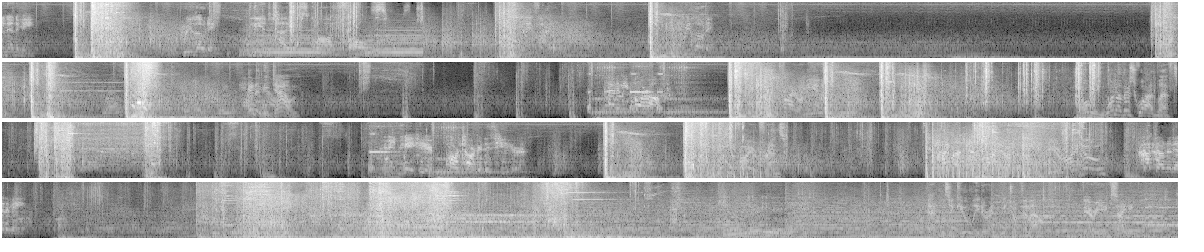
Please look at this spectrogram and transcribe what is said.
an enemy. Reloading. The entire squad falls. Enemy down. Other squad left. Meet me here. Our target is here. Fire, friends. Was a kill leader and we took them out. Very exciting.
